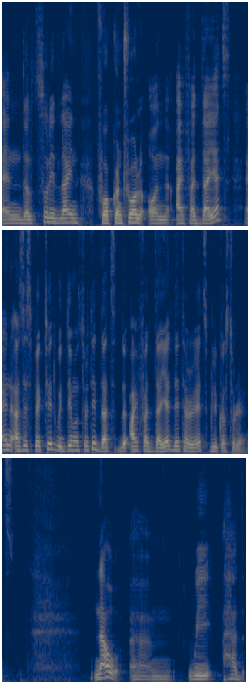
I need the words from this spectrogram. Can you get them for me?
and the solid line for control on high-fat diets. And as expected, we demonstrated that the high-fat diet deteriorates glucose tolerance. Now, um, we had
